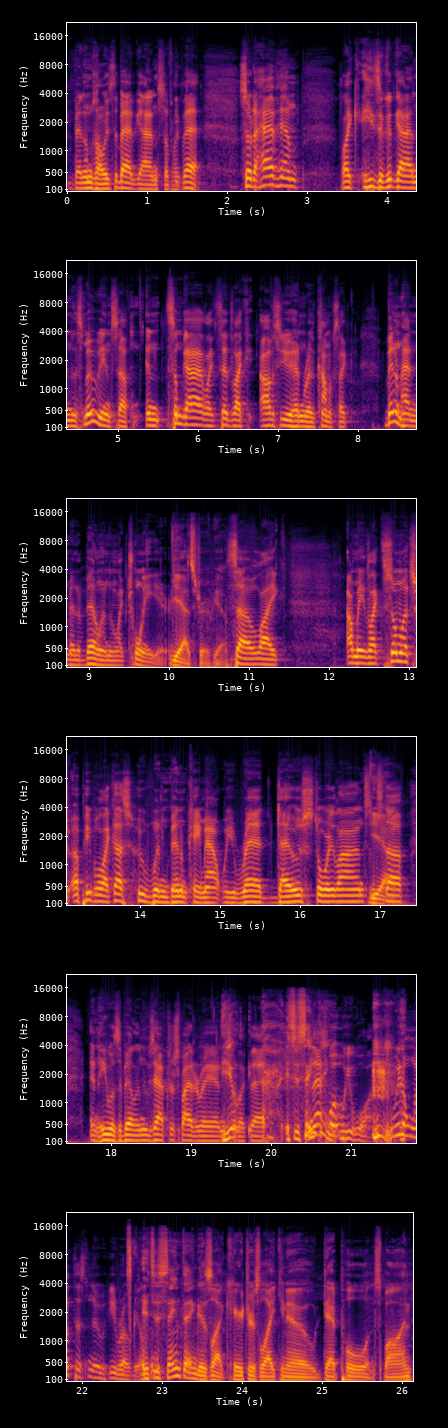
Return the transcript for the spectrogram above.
Venom's always the bad guy and stuff like that. So to have him like he's a good guy in this movie and stuff and some guy like said like obviously you hadn't read the comics like Venom hadn't been a villain in like twenty years. yeah, it's true. Yeah. So like, I mean, like so much of people like us who, when Venom came out, we read those storylines and Yeah. stuff, and he was a villain. He was after Spider Man and stuff like that. it's the same And that's thing. what we want. we don't want this new hero deal. It's the same thing as like characters like you know Deadpool and Spawn.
